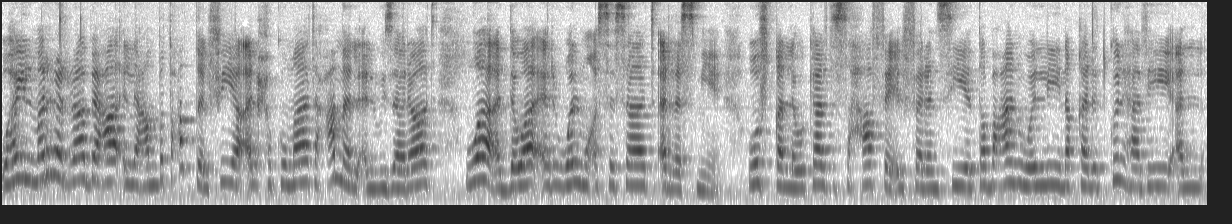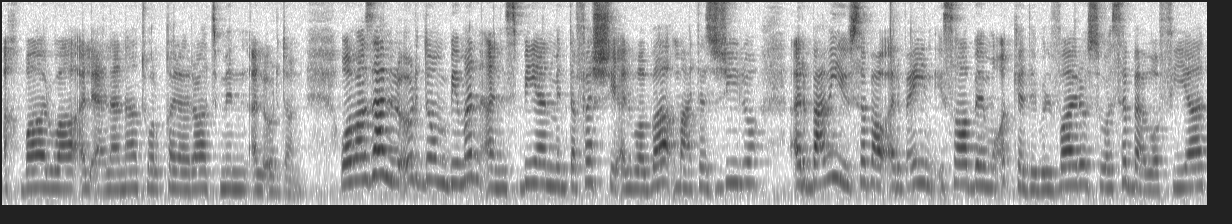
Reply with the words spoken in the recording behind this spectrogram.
وهي المرة الرابعة اللي عم بتعطل فيها الحكومات عمل الوزارات والدوائر والمؤسسات الرسمية. وفقا لوكالة الصحافة الفرنسية طبعا واللي نقلت كل هذه الأخبار والإعلانات والقرارات من الأردن. وما زال الأردن بمنأى نسبيا من تفشي الوباء مع تسجيله 447 إصابة مؤكدة بالفيروس وسبع وفيات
